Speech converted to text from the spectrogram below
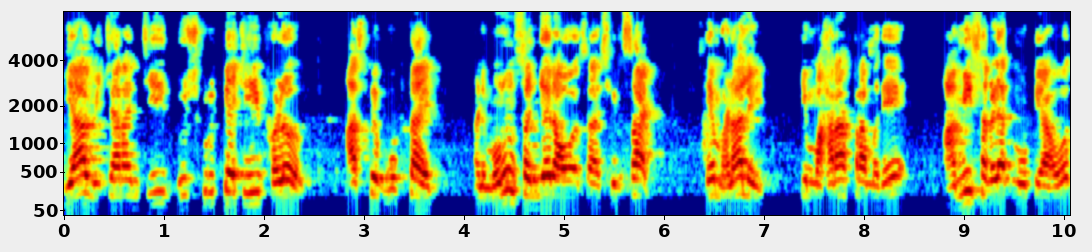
या विचारांची दुष्कृत्याची ही फळं आज ते भोगतायत. आणि म्हणून संजय राव शिरसाट हे म्हणाले की महाराष्ट्रामध्ये आम्ही सगळ्यात मोठे आहोत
